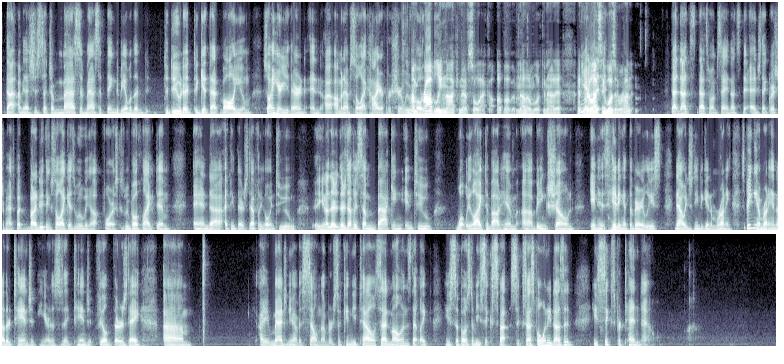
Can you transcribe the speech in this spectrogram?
that I mean that's just such a massive, massive thing to be able to to do to to get that volume. So I hear you there, and, and I, am gonna have Solak higher for sure. We were I'm both... probably not gonna have Solak above him now that I'm looking at it. I didn't yeah, realize I, he wasn't running. That that's that's what I'm saying. That's the edge that Grisham has. But but I do think Solak is moving up for us because we both liked him, and uh, I think there's definitely going to, you know, there, there's definitely some backing into what we liked about him uh, being shown in his hitting at the very least. Now we just need to get him running. Speaking of running, another tangent here. This is a tangent filled Thursday. Um, I imagine you have his cell number. So can you tell Ced Mullins that like he's supposed to be successful when he does it? He's six for ten now.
